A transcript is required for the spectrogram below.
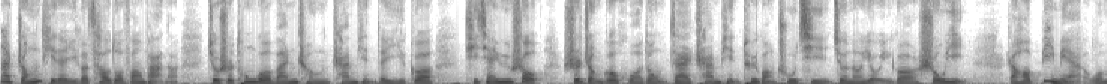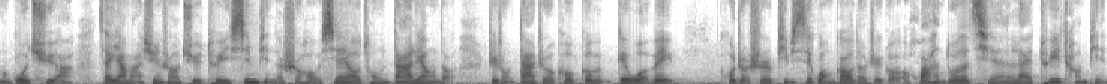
那整体的一个操作方法呢，就是通过完成产品的一个提前预售，使整个活动在产品推广初期就能有一个收益，然后避免我们过去啊在亚马逊上去推新品的时候，先要从大量的这种大折扣、给给我位，或者是 PPC 广告的这个花很多的钱来推产品，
